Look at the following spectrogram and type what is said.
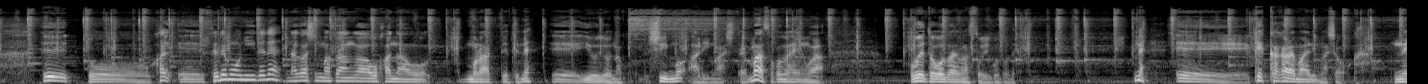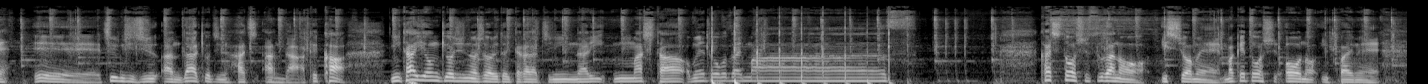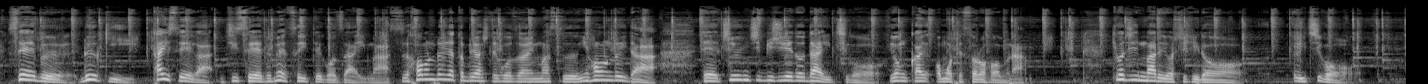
えーっと、かいえーセレモニーでね、長島さんがお花をもらっててね、えーいうようなシーンもありました。まあそこの辺は、おめでとうございますということで。ね、えー、結果から参りましょうか。ね、えー、中日10アンダー、巨人8アンダー、結果、2対4巨人の勝利といった形になりました。おめでとうございます。勝ち投手菅野1勝目、負け投手王の1敗目、西武ルーキー大勢が1セーブ目ついてございます。本塁打飛び出してございます。日本塁打、えー中日ビシエド第1号、4回表ソロホームラン。巨人丸義弘1号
